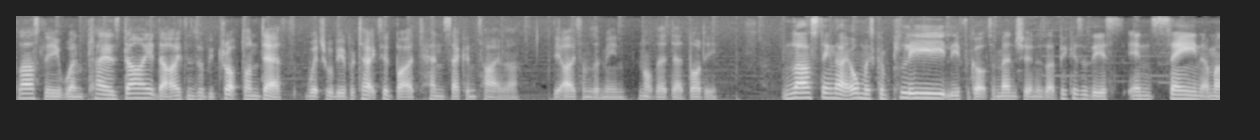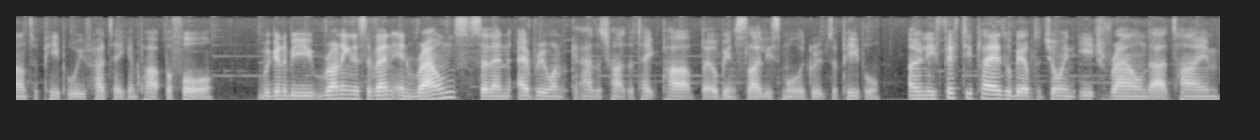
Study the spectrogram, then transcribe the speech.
Lastly, when players die, their items will be dropped on death, which will be protected by a 10 second timer. The items I mean, not their dead body last thing that I almost completely forgot to mention is that because of the insane amount of people we've had taking part before, we're going to be running this event in rounds, so then everyone has a chance to take part, but it'll be in slightly smaller groups of people. Only 50 players will be able to join each round at a time,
